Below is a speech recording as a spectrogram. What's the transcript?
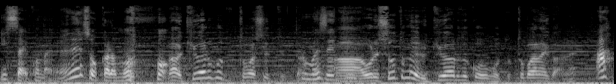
一切来ないのよねそっからもう。あ QR コード飛ばしてって言ったの飛ばしてって。あ俺ショートメール QR コード飛ばないからね。あ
